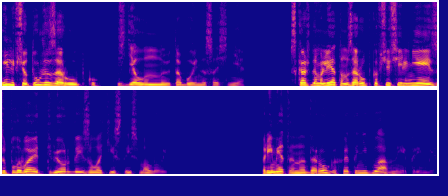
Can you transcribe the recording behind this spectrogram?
или все ту же зарубку, сделанную тобой на сосне. С каждым летом зарубка все сильнее заплывает твердой золотистой смолой. Приметы на дорогах — это не главные приметы.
